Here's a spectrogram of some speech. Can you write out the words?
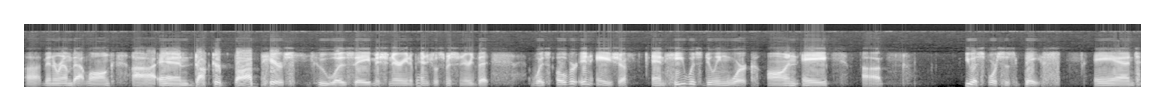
Uh, been around that long. Uh, and Dr. Bob Pierce, who was a missionary, an evangelist missionary that was over in Asia, and he was doing work on a uh, U.S. Forces base. and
